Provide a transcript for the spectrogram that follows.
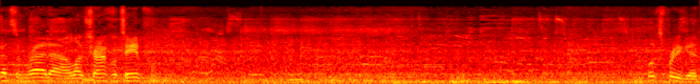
Got some red uh, tape Looks pretty good.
